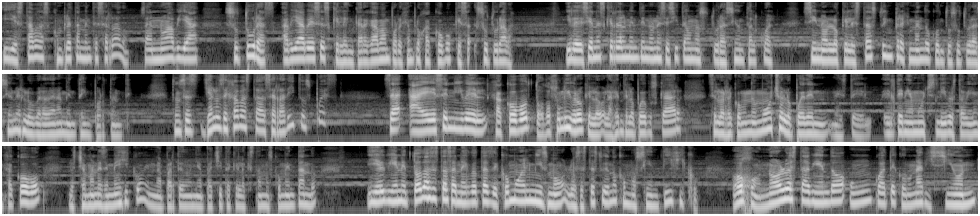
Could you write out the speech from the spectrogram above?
y estaba completamente cerrado. O sea, no había suturas. Había veces que le encargaban, por ejemplo, Jacobo que suturaba. Y le decían es que realmente no necesita una suturación tal cual, sino lo que le estás tú impregnando con tu suturación es lo verdaderamente importante. Entonces ya los dejaba hasta cerraditos, pues. O sea, a ese nivel, Jacobo, todo su libro, que la gente lo puede buscar, se lo recomiendo mucho, lo pueden, este, él tenía muchos libros en Jacobo, Los chamanes de México, en la parte de Doña Pachita, que es la que estamos comentando. Y él viene todas estas anécdotas de cómo él mismo los está estudiando como científico. Ojo, no lo está viendo un cuate con una visión,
